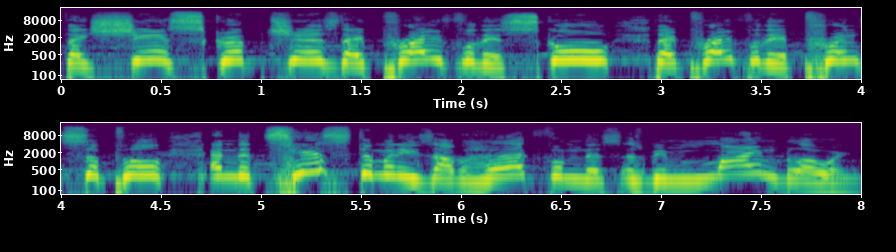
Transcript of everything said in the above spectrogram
They share scriptures. They pray for their school. They pray for their principal. And the testimonies I've heard from this has been mind blowing.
